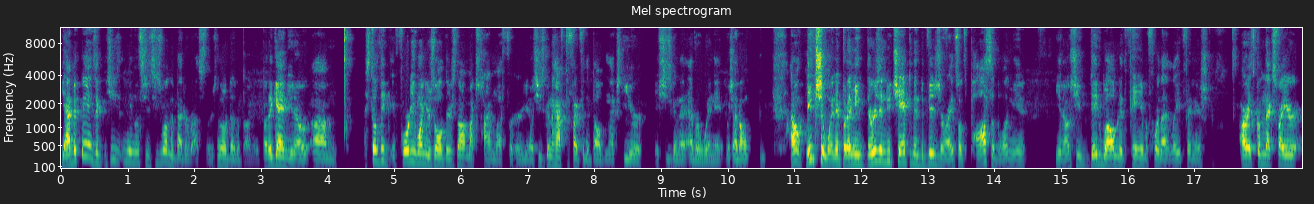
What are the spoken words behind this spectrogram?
yeah, McMann's a, she's I mean, listen, she's one of the better wrestlers, no doubt about it. But again, you know, um, I still think 41 years old, there's not much time left for her. You know, she's going to have to fight for the belt next year if she's going to ever win it, which I don't, I don't think she'll win it. But I mean, there is a new champion in the division, right? So it's possible. I mean, you know, she did well against Pena before that late finish. All right, let's go to the next fight here.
